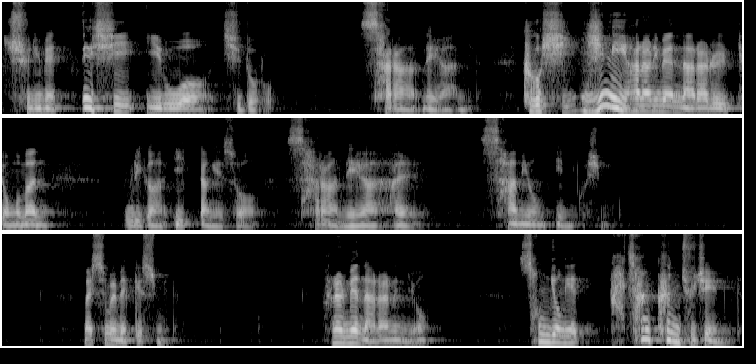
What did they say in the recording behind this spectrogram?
주님의 뜻이 이루어지도록 살아내야 합니다. 그것이 이미 하나님의 나라를 경험한 우리가 이 땅에서 살아내야 할 사명인 것입니다. 말씀을 맺겠습니다. 하나님의 나라는요, 성경의 가장 큰 주제입니다.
